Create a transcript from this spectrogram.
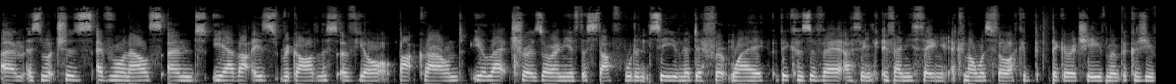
um, as much as everyone else. And yeah, that is regardless of your background. Your lecturers or any of the staff wouldn't see you in a different way because of it. I think if anything, it can almost feel like a bigger achievement because you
